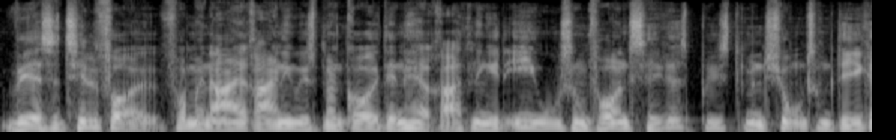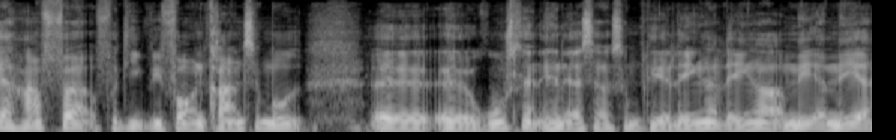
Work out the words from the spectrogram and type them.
vil jeg så tilføje for min egen regning, hvis man går i den her retning, et EU, som får en sikkerhedspolitisk dimension, som det ikke har haft før, fordi vi får en grænse mod øh, øh, Rusland, hen sagt, som bliver længere og længere og mere og mere,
